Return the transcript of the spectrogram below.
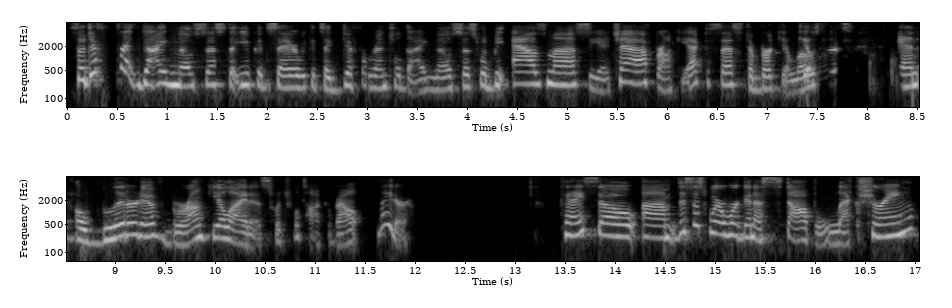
So different diagnosis that you could say, or we could say differential diagnosis would be asthma, CHF, bronchiectasis, tuberculosis, and obliterative bronchiolitis, which we'll talk about later. Okay, so um, this is where we're going to stop lecturing,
